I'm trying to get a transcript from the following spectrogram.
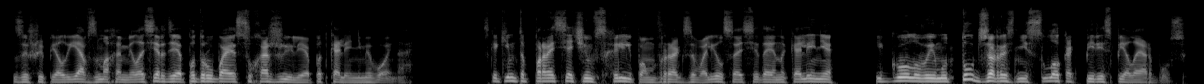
— зашипел я взмахом милосердия, подрубая сухожилия под коленями воина. С каким-то поросячьим всхлипом враг завалился, оседая на колени, и голову ему тут же разнесло, как переспелый арбуз.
